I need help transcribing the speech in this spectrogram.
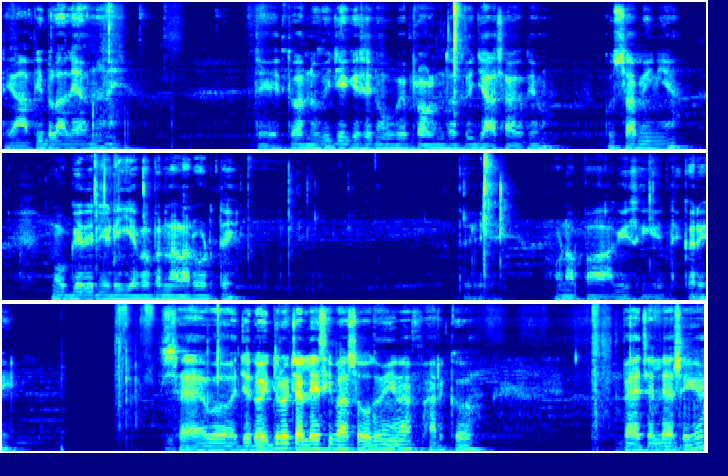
ਤੇ ਆਪ ਹੀ ਬੁਲਾ ਲਿਆ ਉਹਨਾਂ ਨੇ। ਤੇ ਤੁਹਾਨੂੰ ਵੀ ਜੇ ਕਿਸੇ ਨੂੰ ਹੋਵੇ ਪ੍ਰੋਬਲਮ ਤਾਂ ਤੁਸੀਂ ਜਾ ਸਕਦੇ ਹੋ। ਗੁੱਸਾ ਵੀ ਨਹੀਂ ਆ। ਮੋਗੇ ਦੇ ਨੇੜੇ ਹੀ ਆ ਵਾ ਬਰਨਾਲਾ ਰੋਡ ਤੇ। ਤੇ ਹੁਣ ਆਪਾਂ ਆ ਗਏ ਸੀਗੇ ਇੱਥੇ ਘਰੇ। ਸਾਹਿਬ, ਜਦੋਂ ਇਧਰੋਂ ਚੱਲੇ ਸੀ ਬਸ, ਉਦੋਂ ਹੀ ਇਹਦਾ ਫ਼ਰਕ ਪੈ ਚੱਲਿਆ ਸੀਗਾ।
